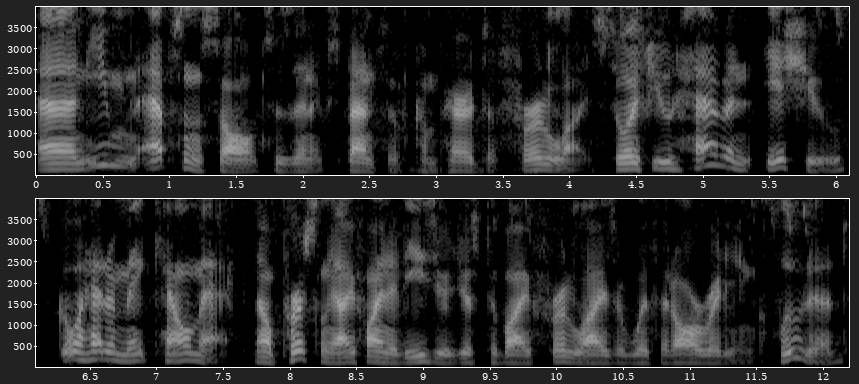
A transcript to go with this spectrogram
and even Epsom salts is inexpensive compared to fertilizer. So if you have an issue, go ahead and make CalMag. Now, personally, I find it easier just to buy fertilizer with it already included,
